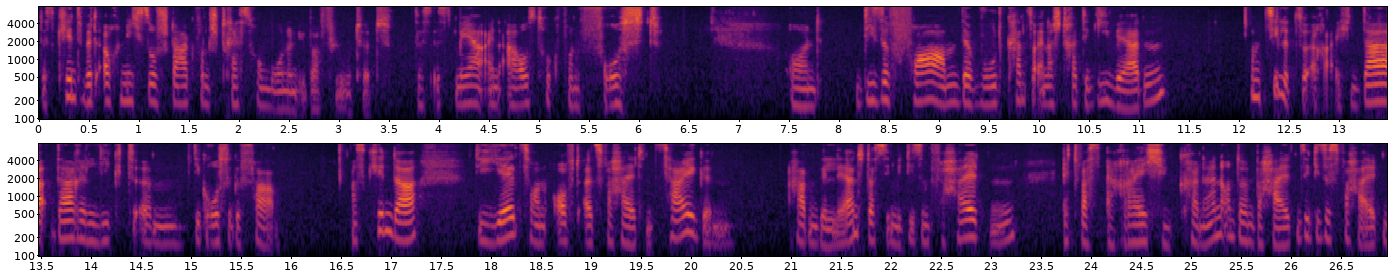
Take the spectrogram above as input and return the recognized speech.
das Kind wird auch nicht so stark von Stresshormonen überflutet. Das ist mehr ein Ausdruck von Frust. Und diese Form der Wut kann zu einer Strategie werden, um Ziele zu erreichen. Da, darin liegt ähm, die große Gefahr. Als Kinder, die Jähzorn oft als Verhalten zeigen, haben gelernt, dass sie mit diesem Verhalten etwas erreichen können und dann behalten sie dieses Verhalten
